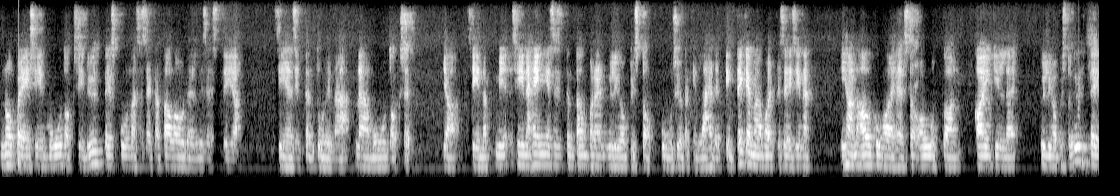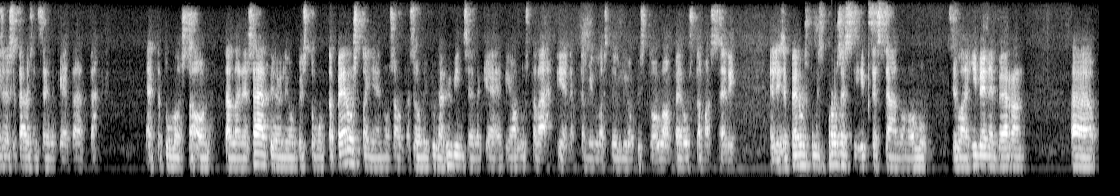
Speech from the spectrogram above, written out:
nopeisiin muutoksiin yhteiskunnassa sekä taloudellisesti, ja siihen sitten tuli nämä, nämä muutokset. Ja siinä, siinä hengessä sitten Tampereen yliopisto fuusiotakin lähdettiin tekemään, vaikka se ei siinä ihan alkuvaiheessa ollutkaan kaikille yliopistoyhteisöissä täysin selkeää, että, että tulossa on tällainen säätiöyliopisto, mutta perustajien osalta se oli kyllä hyvin selkeä heti alusta lähtien, että millaista yliopistoa ollaan perustamassa. Eli, eli se perustamisprosessi itsessään on ollut sillä hivenen verran ää,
